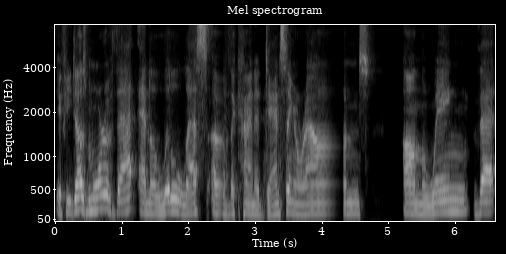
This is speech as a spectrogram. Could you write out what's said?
If he does more of that and a little less of the kind of dancing around on the wing that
